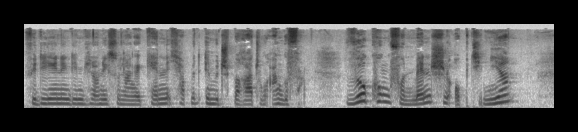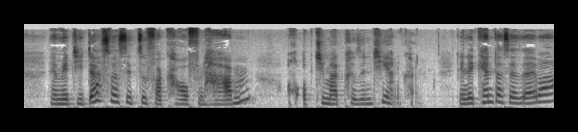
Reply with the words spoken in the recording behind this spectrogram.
für diejenigen, die mich noch nicht so lange kennen, ich habe mit Imageberatung angefangen. Wirkung von Menschen optimieren, damit die das, was sie zu verkaufen haben, auch optimal präsentieren können. Denn ihr kennt das ja selber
